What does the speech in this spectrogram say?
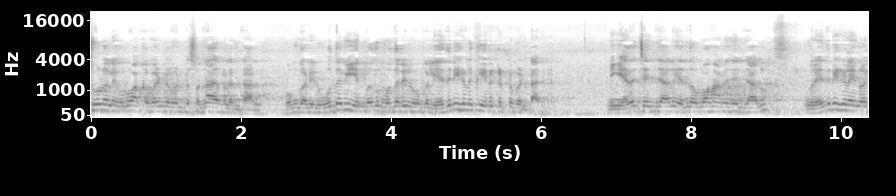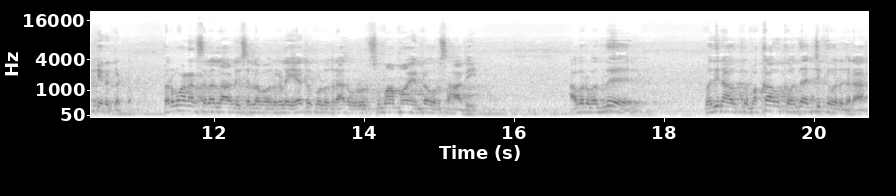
சூழலை உருவாக்க வேண்டும் என்று சொன்னார்கள் என்றால் உங்களின் உதவி என்பது முதலில் உங்கள் எதிரிகளுக்கு இருக்கட்டும் என்றார்கள். நீங்கள் எதை செஞ்சாலும் எந்த உபகாரம் செஞ்சாலும் உங்கள் எதிரிகளை நோக்கி இருக்கட்டும். பெருமானார் செல்லல்லா அலி செல்லம் அவர்களை ஏற்றுக்கொள்கிறார் ஒரு சுமாமா என்ற ஒரு சஹாபி. அவர் வந்து மதீனாவுக்கு மக்காவுக்கு வந்து அஜிக்கு வருகிறார்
